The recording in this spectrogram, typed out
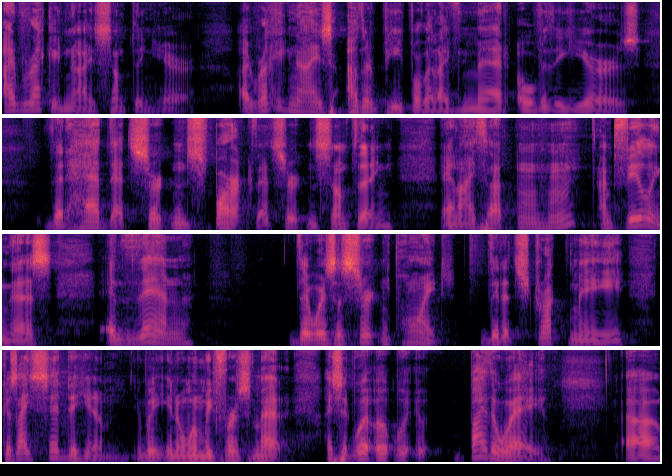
I recognize something here. I recognize other people that I've met over the years that had that certain spark, that certain something, and I thought, mm-hmm, I'm feeling this. And then there was a certain point that it struck me, because I said to him, you know, when we first met, I said, by the way, uh,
